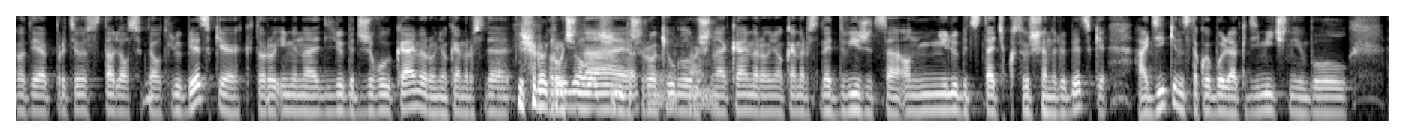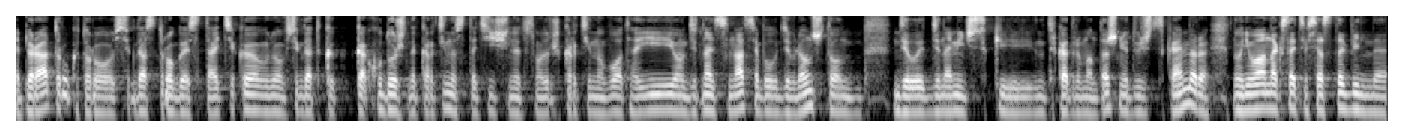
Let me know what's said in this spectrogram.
вот я противоставлял всегда вот Любецке, который именно любит живую камеру, у него камера всегда И широкий угол ручная, очень так, широкий угол, правильно. ручная камера, у него камера всегда движется, он не любит статику совершенно Любецкий, а Диккенс такой более академичный был оператор, у которого всегда строгая статика, у него всегда такая, как художественная картина статичная, ты смотришь картину, вот, а и он 19-17, я был удивлен, что он делает динамический внутрикадровый монтаж, у него движется камера, но у него она, кстати, вся стабильная.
